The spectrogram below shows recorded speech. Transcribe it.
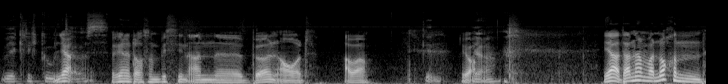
wirklich gut ja. aus. Erinnert auch so ein bisschen an äh, Burnout. Aber Gen- ja. ja. Ja, dann haben wir noch ein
